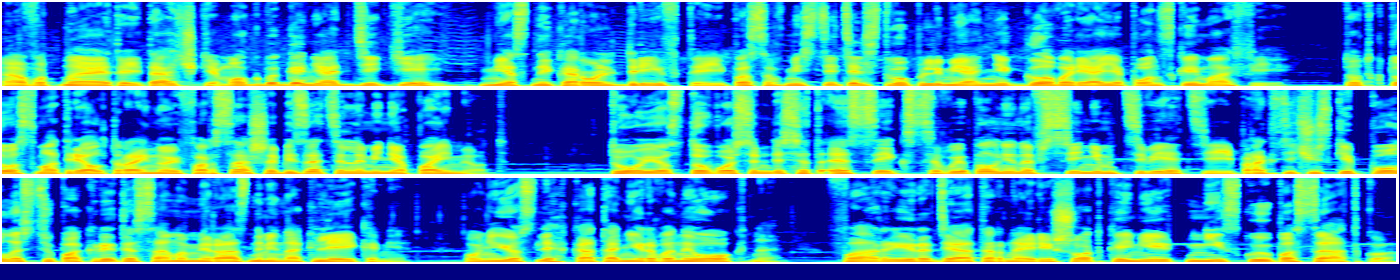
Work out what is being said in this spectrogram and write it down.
А вот на этой тачке мог бы гонять Дикей, местный король дрифта и по совместительству племянник главаря японской мафии. Тот, кто смотрел «Тройной форсаж», обязательно меня поймет. Toyo 180 SX выполнена в синем цвете и практически полностью покрыта самыми разными наклейками. У нее слегка тонированы окна, фары и радиаторная решетка имеют низкую посадку.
